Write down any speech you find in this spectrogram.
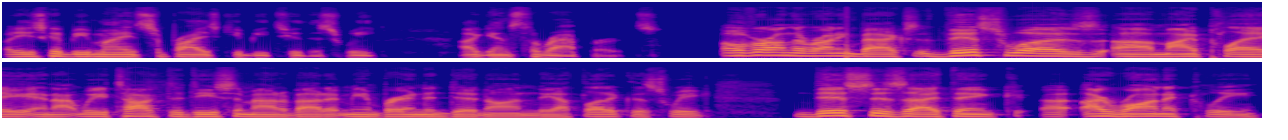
But he's going to be my surprise QB two this week against the Ratbirds. Over on the running backs, this was uh, my play, and I, we talked a decent amount about it. Me and Brandon did on the Athletic this week. This is, I think, uh, ironically,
